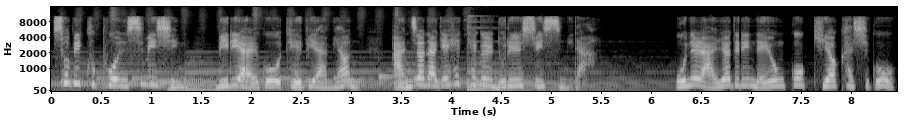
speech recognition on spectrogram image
소비 쿠폰 스미싱 미리 알고 대비하면 안전하게 혜택을 누릴 수 있습니다. 오늘 알려드린 내용 꼭 기억하시고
